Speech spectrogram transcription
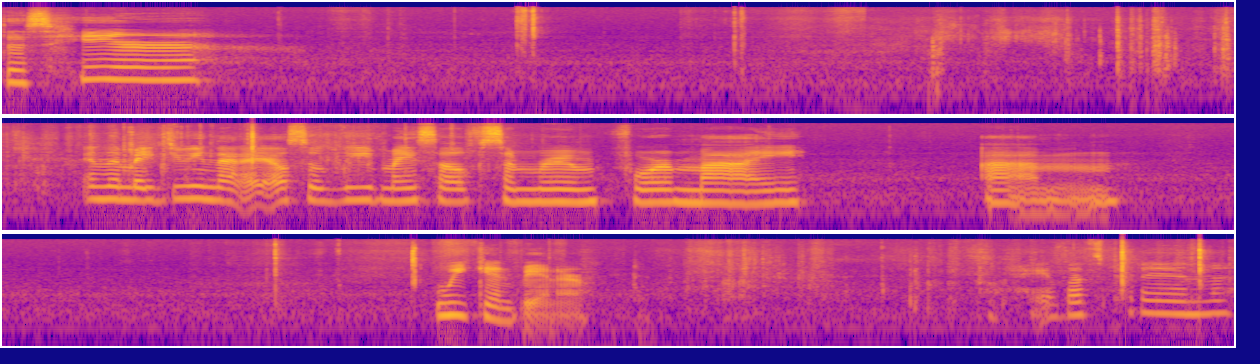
this here. And then by doing that, I also leave myself some room for my um, weekend banner. Okay, let's put in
